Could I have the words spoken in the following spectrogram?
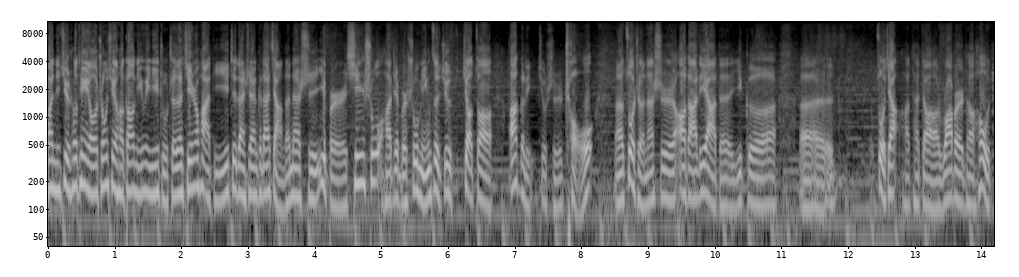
欢迎继续收听由中讯和高宁为你主持的今日话题。这段时间跟大家讲的呢是一本新书哈，这本书名字就叫做《Ugly》，就是丑。呃，作者呢是澳大利亚的一个呃。作家啊，他叫 Robert Holt。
